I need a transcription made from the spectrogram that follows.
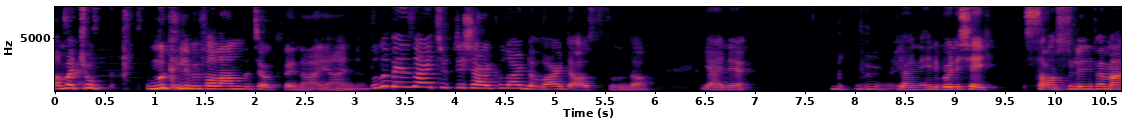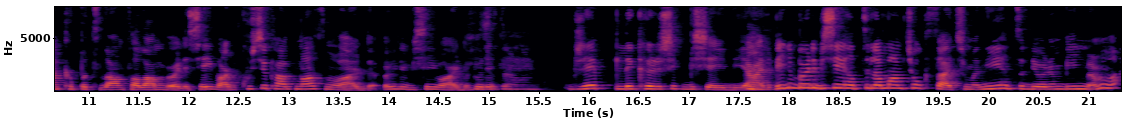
Ama çok bunun klibi falan da çok fena yani. Buna benzer Türkçe şarkılar da vardı aslında. Yani yani hani böyle şey sansürlenip hemen kapatılan falan böyle şey vardı. Kuşu kalkmaz mı vardı? Öyle bir şey vardı. Böyle raple karışık bir şeydi yani. Benim böyle bir şey hatırlamam çok saçma. Niye hatırlıyorum bilmiyorum ama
